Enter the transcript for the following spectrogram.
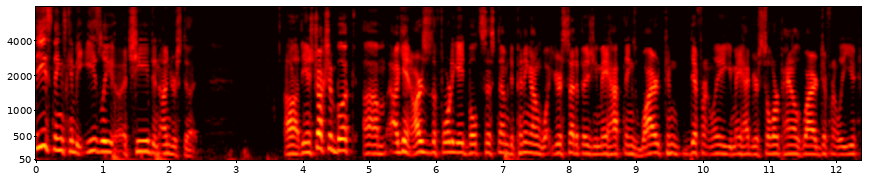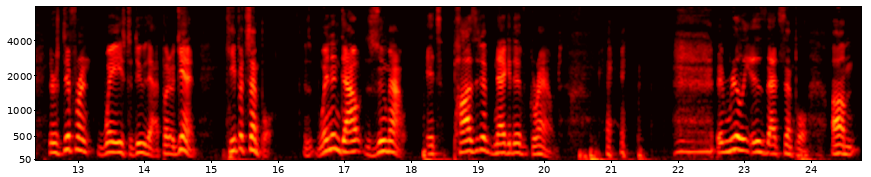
these things can be easily achieved and understood. Uh, the instruction book, um, again, ours is a 48 volt system. Depending on what your setup is, you may have things wired differently. You may have your solar panels wired differently. You, there's different ways to do that. But again, keep it simple. When in doubt, zoom out. It's positive, negative, ground. it really is that simple. Um,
